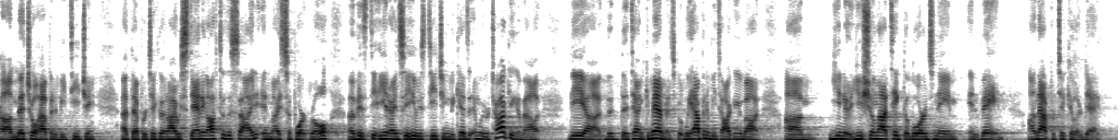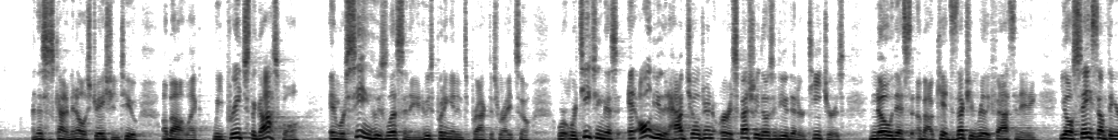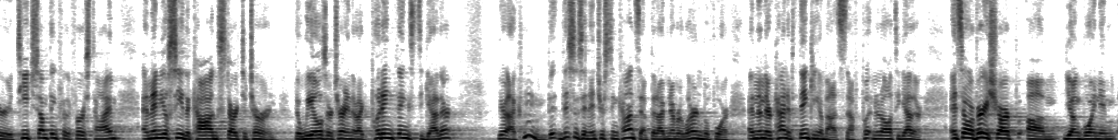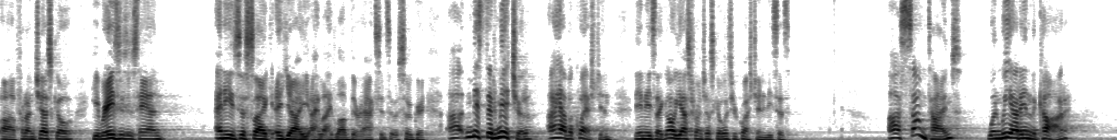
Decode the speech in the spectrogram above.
uh, Mitchell happened to be teaching at that particular, and I was standing off to the side in my support role of his, you know, and see he was teaching the kids, and we were talking about the, uh, the, the, Ten Commandments, but we happen to be talking about, um, you know, you shall not take the Lord's name in vain on that particular day. And this is kind of an illustration, too, about like we preach the gospel and we're seeing who's listening and who's putting it into practice, right? So we're, we're teaching this, and all of you that have children, or especially those of you that are teachers, know this about kids. It's actually really fascinating. You'll say something or you'll teach something for the first time, and then you'll see the cogs start to turn the wheels are turning, they're like putting things together. You're like, hmm, th- this is an interesting concept that I've never learned before. And then they're kind of thinking about stuff, putting it all together. And so a very sharp um, young boy named uh, Francesco, he raises his hand and he's just like, uh, yeah, I, I love their accents. It was so great. Uh, Mr. Mitchell, I have a question. And he's like, oh, yes, Francesco, what's your question? And he says, uh, sometimes when we are in the car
